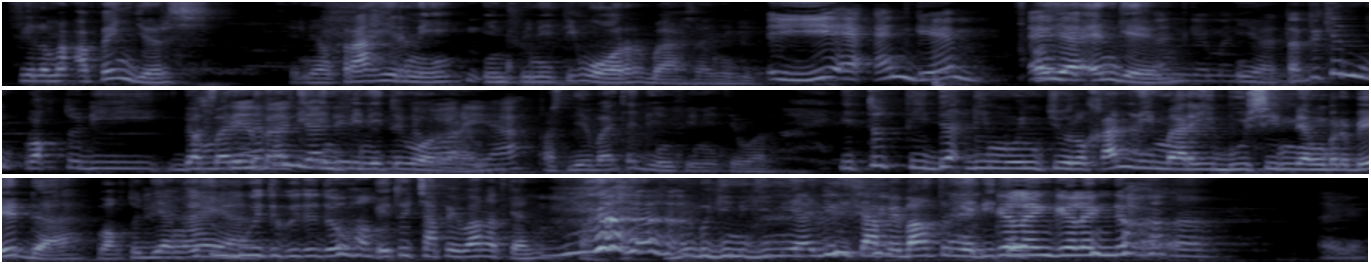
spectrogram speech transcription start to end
film Avengers yang terakhir nih Infinity War bahasanya gitu Iya, Endgame. Oh Eh, iya Endgame. Endgame, Iya, tapi kan waktu di Pas gambarnya dia kan di Infinity War, War, kan. ya. Pas dia baca di Infinity War, itu tidak dimunculkan 5000 scene yang berbeda waktu dia itu ngayal. gitu-gitu doang. Itu capek banget kan? dia begini-gini aja capek banget tuh ngedit. Geleng-geleng doang. Heeh. Ya kan?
